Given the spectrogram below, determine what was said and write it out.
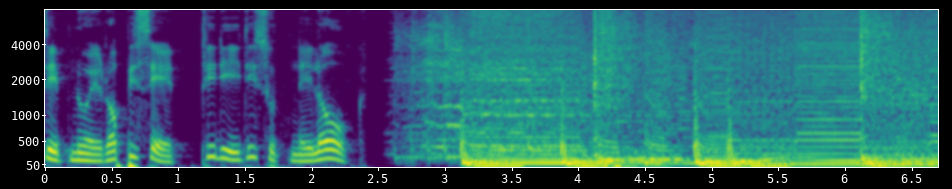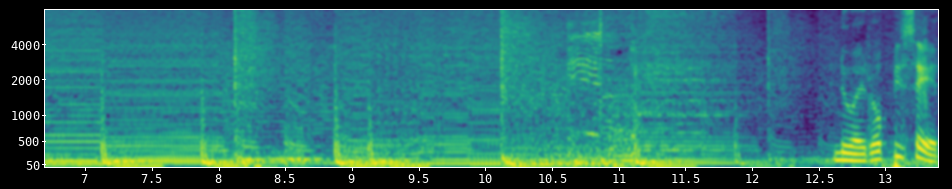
10หน่วยรบพิเศษที่ดีที่สุดในโลก หน่วยรบพิเศษ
